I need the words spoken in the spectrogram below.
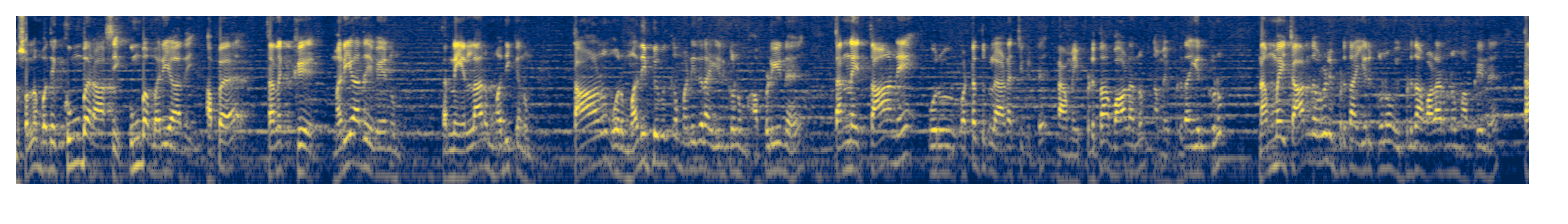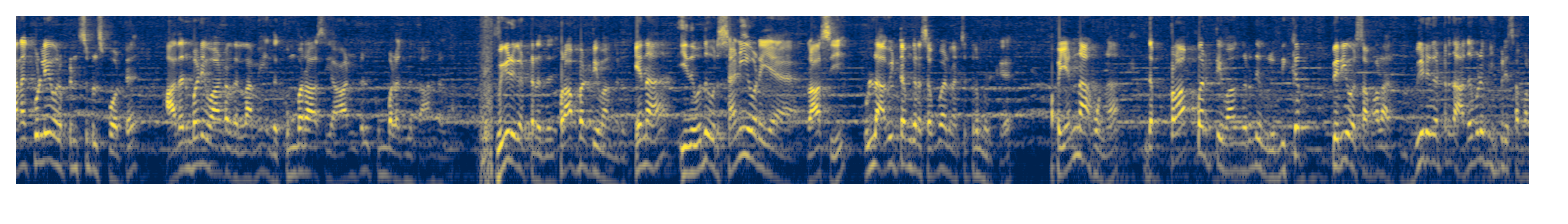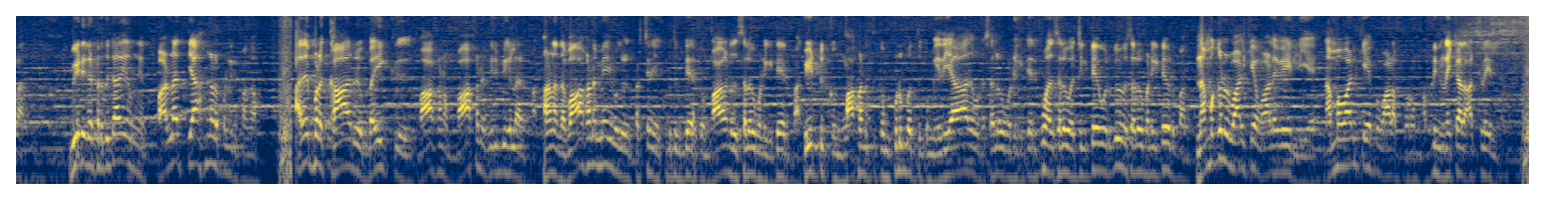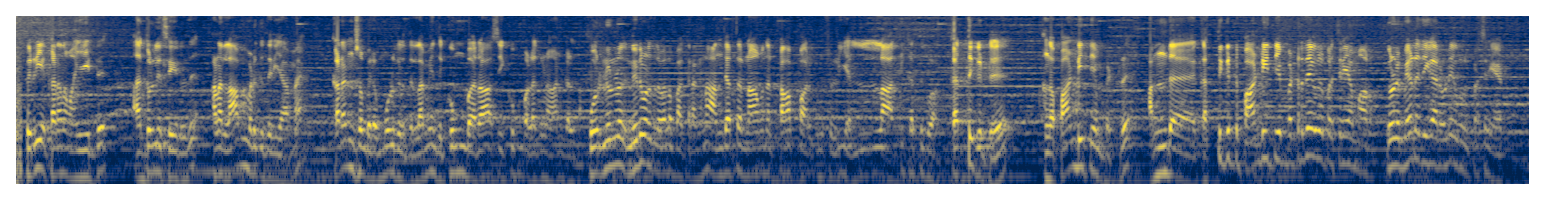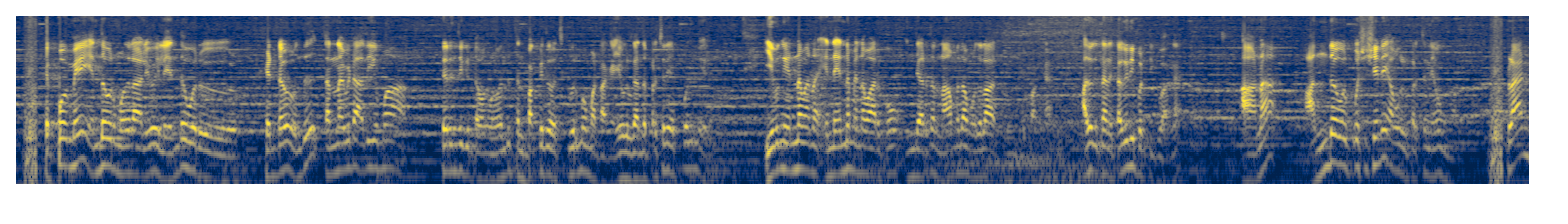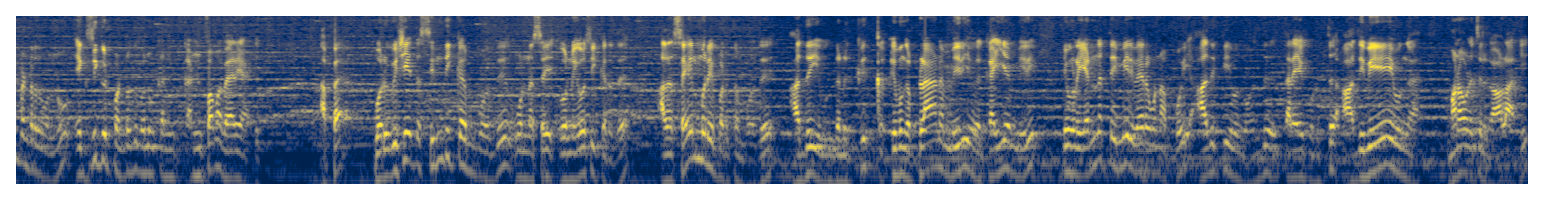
நம்ம சொல்லும் போதே கும்ப ராசி கும்ப மரியாதை. அப்ப தனக்கு மரியாதை வேணும். தன்னை எல்லாரும் மதிக்கணும். தானும் ஒரு மதிப்புமிக்க மனிதராக இருக்கணும் அப்படின்னு தன்னை தானே ஒரு வட்டத்துக்குள்ள அடைச்சிக்கிட்டு நாம் இப்படி தான் வாழணும் நம்ம இப்படி தான் இருக்கணும். நம்மை சார்ந்தவர்கள் இப்படி தான் இருக்கணும் இப்படி தான் வளரணும் அப்படின்னு தனக்குள்ளேயே ஒரு பிரின்சிபிள்ஸ் போட்டு அதன்படி வாழ்றது எல்லாமே இந்த கும்பராசி ஆண்கள் கும்பலக்னத்து ஆண்கள் தான். வீடு கட்டுறது ப்ராப்பர்ட்டி வாங்குறது. ஏன்னா இது வந்து ஒரு சனியோடைய ராசி உள்ள அவிட்டம்ங்கிற செவ்வாய் நட்சத்திரம் இருக்கு. அப்போ என்ன ஆகும்னா இந்த ப்ராப்பர்ட்டி வாங்குறது இவங்களுக்கு மிகப்பெரிய ஒரு சவாலாக இருக்கும். வீடு கட்டுறது அதை விட மிகப்பெரிய சவாலாக இருக்கும். வீடு கட்டுறதுக்காக இவங்க பல தியாகங்களை பண்ணியிருப்பாங்க. அதே போல் காரு பைக்கு வாகனம் வாகன விரும்பிகளாக இருப்பாங்க. ஆனால் அந்த வாகனமே இவங்களுக்கு பிரச்சனையை கொடுத்துக்கிட்டே இருக்கும். வாகனத்துக்கு செலவு பண்ணிக்கிட்டே இருப்பாங்க. வீட்டுக்கும் வாகனத்துக்கும் குடும்பத்துக்கும் எதையாவது ஒரு செலவு பண்ணிக்கிட்டே இருக்கும். அது செலவு வச்சுக்கிட்டே இருக்கும். இவங்க செலவு பண்ணிக்கிட்டே இருப்பாங்க. நமக்குன்னு ஒரு வாழ்க்கையை வாழவே இல்லையே. நம்ம வாழ்க்கையை எப்போ வாழ போகிறோம் அப்படின்னு நினைக்காத ஆட்களே இல்லை. பெரிய கடனை வாங்கிட்டு அந்த தொழில் செய்கிறது ஆனால் லாபம் எடுக்க தெரியாமல் கடன் சுமையில் மூழ்கிறது எல்லாமே இந்த கும்ப ராசி கும்ப லக்ன ஆண்கள் தான். ஒரு நிறுவன நிறுவனத்தில் வேலை பார்க்குறாங்கன்னா அந்த இடத்துல நாம தான் டாப்பாக இருக்குன்னு சொல்லி எல்லாத்தையும் கற்றுக்குவாங்க கற்றுக்கிட்டு அங்கே பாண்டித்யம் பெற்று அந்த கற்றுக்கிட்டு பாண்டித்யம் பெற்றதே இவங்களுக்கு பிரச்சனையாக மாறும். இவங்களோட மேலதிகாரியோட இவங்களுக்கு பிரச்சனையாயிடும் எப்போவுமே எந்த ஒரு முதலாளியோ இல்லை எந்த ஒரு ஹெட்டோ வந்து தன்னை விட அதிகமாக தெரிஞ்சுக்கிட்டவங்க வந்து தன் பக்கத்தில் வச்சுக்க விரும்ப மாட்டாங்க. இவங்களுக்கு அந்த பிரச்சனை எப்போதுமே இருக்கும். இவங்க என்ன வேணா என்ன எண்ணம் என்னவாக இருக்கும் இந்த இடத்துல நாம தான் முதலாக இருக்கும்னு நினைப்பாங்க. அதுக்கு தன்னை தகுதிப்படுத்திக்குவாங்க. ஆனால் அந்த ஒரு பொசிஷனே அவங்களுக்கு பிரச்சனையாகவும் மாறும். பிளான் பண்ணுறது ஒன்றும் எக்ஸிக்யூட் பண்ணுறது ஒன்றும் கன் கன்ஃபார்மாக வேறையாகிடுது அப்போ ஒரு விஷயத்தை சிந்திக்கும் போது ஒன்றை செய் ஒன்று யோசிக்கிறது அதை செயல்முறைப்படுத்தும் போது அது இவங்களுக்கு க- இவங்க பிளானை மீறி இவங்க கையை மீறி இவங்களோட எண்ணத்தை மீறி வேற ஒன்றா போய் அதுக்கு இவங்க வந்து தரையை கொடுத்து அதுவே இவங்க மன உளைச்சலுக்கு ஆளாகி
